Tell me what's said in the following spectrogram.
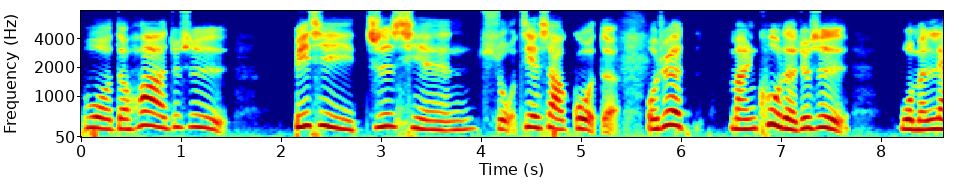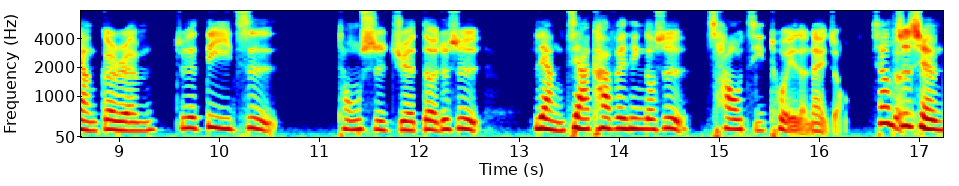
我的话就是比起之前所介绍过的，我觉得蛮酷的，就是我们两个人就是第一次同时觉得就是两家咖啡厅都是超级推的那种，像之前。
